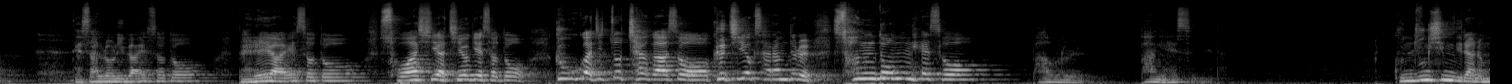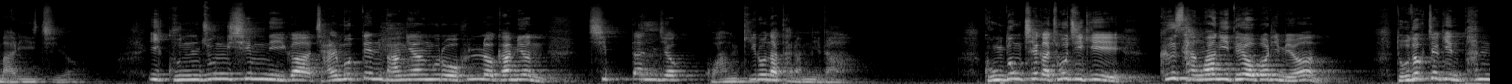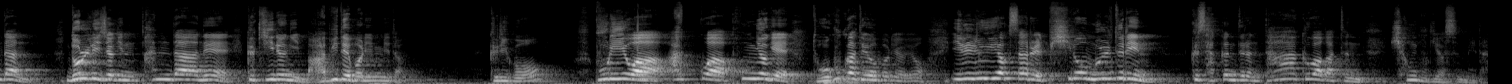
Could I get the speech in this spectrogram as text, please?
데살로니가에서도 베레아에서도 소아시아 지역에서도 그곳까지 쫓아가서 그 지역 사람들을 선동해서 바울을 방해했습니다. 군중심리라는 말이 있지요. 이 군중심리가 잘못된 방향으로 흘러가면 집단적 광기로 나타납니다. 공동체가 조직이 그 상황이 되어버리면 도덕적인 판단, 논리적인 판단의 그 기능이 마비돼 버립니다. 그리고 불의와 악과 폭력의 도구가 되어 버려요. 인류 역사를 피로 물들인 그 사건들은 다 그와 같은 형국이었습니다.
